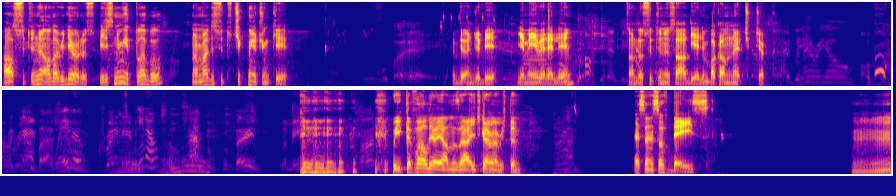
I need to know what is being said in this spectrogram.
Aa sütünü alabiliyoruz. Birisini mi yuttu la bu? Normalde sütü çıkmıyor çünkü. Bir önce bir yemeği verelim. Sonra sütünü sağ diyelim. Bakalım ne çıkacak. Bu ilk defa alıyor yalnız ha. Hiç görmemiştim. Essence of Days. Hmm.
